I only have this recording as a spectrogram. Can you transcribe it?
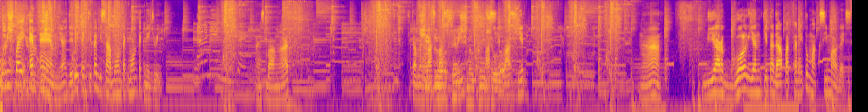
Puripe MM ya. Jadi tank kita bisa montek-montek nih cuy. Nice banget. Kita main last last cuy. Last hit last hit. Nah biar gol yang kita dapatkan itu maksimal guys.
